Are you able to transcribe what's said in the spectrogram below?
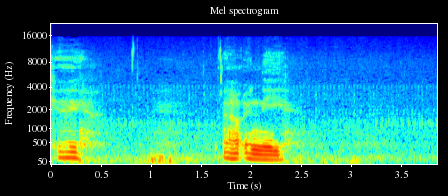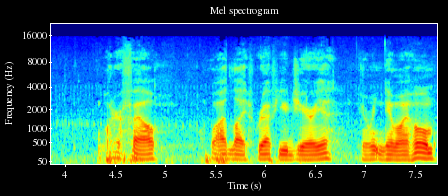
Okay, out in the waterfowl wildlife refuge area near, my home,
